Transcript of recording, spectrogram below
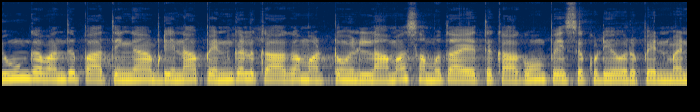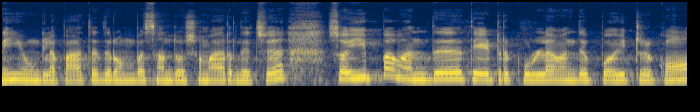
இவங்க வந்து பார்த்திங்க அப்படின்னா பெண்களுக்காக மட்டும் இல்லாமல் சமுதாயத்துக்காகவும் பேசக்கூடிய ஒரு பெண்மணி. இவங்கள பார்த்தது ரொம்ப சந்தோஷமாக இருந்துச்சு. ஸோ இப்போ வந்து தேட்டருக்குள்ளே வந்து போயிட்டுருக்கோம்.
